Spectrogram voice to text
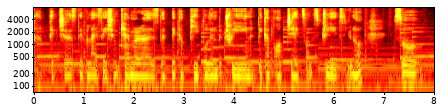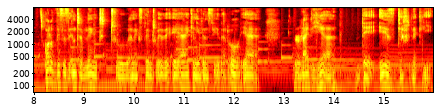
the picture stabilization cameras that pick up people in between and pick up objects on the streets you know. So all of this is interlinked to an extent where the ai can even see that oh yeah right here there is definitely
